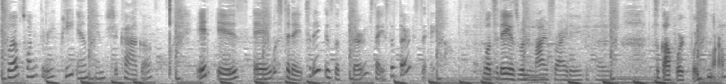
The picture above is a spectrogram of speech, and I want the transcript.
12:23 p.m. in Chicago. It is a what's today? Today is the Thursday. It's a Thursday. Well, today is really my Friday because I took off work for tomorrow.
